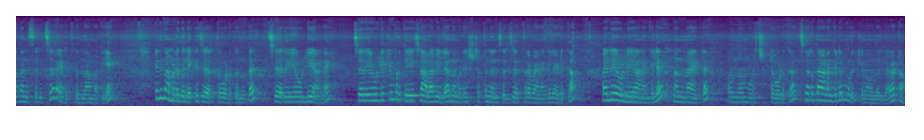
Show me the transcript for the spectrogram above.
അതനുസരിച്ച് എടുത്തിരുന്നാൽ മതിയേ. ഇനി നമ്മളിതിലേക്ക് ചേർത്ത് കൊടുക്കുന്നത് ചെറിയ ഉള്ളിയാണ്. ചെറിയ ഉള്ളിക്കും പ്രത്യേകിച്ച് അളവില്ല. നമ്മുടെ ഇഷ്ടത്തിനനുസരിച്ച് എത്ര വേണമെങ്കിലും എടുക്കാം. വലിയ ഉള്ളിയാണെങ്കിൽ നന്നായിട്ട് ഒന്ന് മുറിച്ചിട്ട് കൊടുക്കാം. ചെറുതാണെങ്കിലും മുറിക്കണമെന്നില്ല കേട്ടോ.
